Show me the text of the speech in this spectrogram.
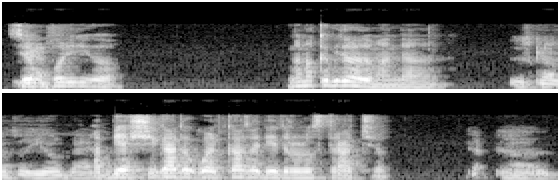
Se un Yes. politico, non ho capito la domanda, abbia scicato qualcosa dietro lo straccio. Uh.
